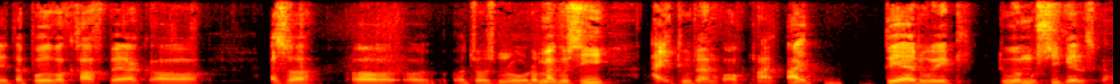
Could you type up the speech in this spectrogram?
øh, der både var kraftværk og, altså, og, og, og George Moroder. Man kunne sige, ej, du er da en rockdreng. Nej, det er du ikke. Du er musikelsker.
